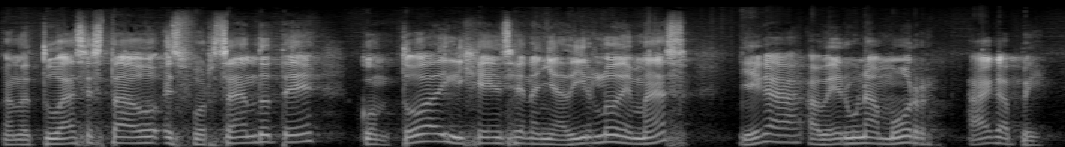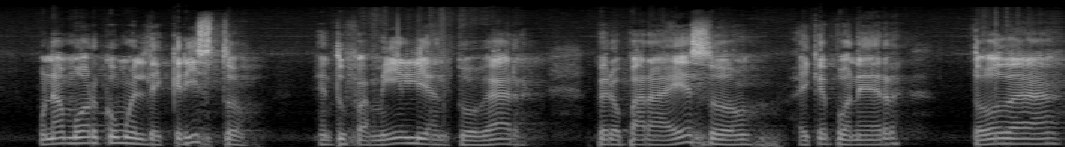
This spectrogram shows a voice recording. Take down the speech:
Cuando tú has estado esforzándote con toda diligencia en añadir lo demás, llega a haber un amor, ágape, un amor como el de Cristo en tu familia, en tu hogar. Pero para eso hay que poner toda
